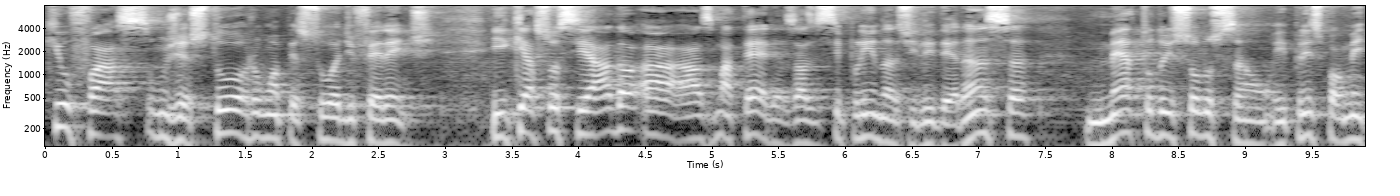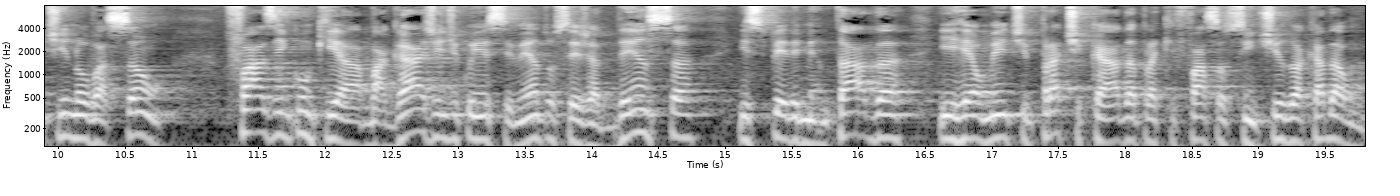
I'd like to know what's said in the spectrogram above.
que o faz um gestor, uma pessoa diferente. E que associado às matérias, às disciplinas de liderança, método e solução e principalmente inovação, fazem com que a bagagem de conhecimento seja densa, experimentada e realmente praticada para que faça sentido a cada um.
